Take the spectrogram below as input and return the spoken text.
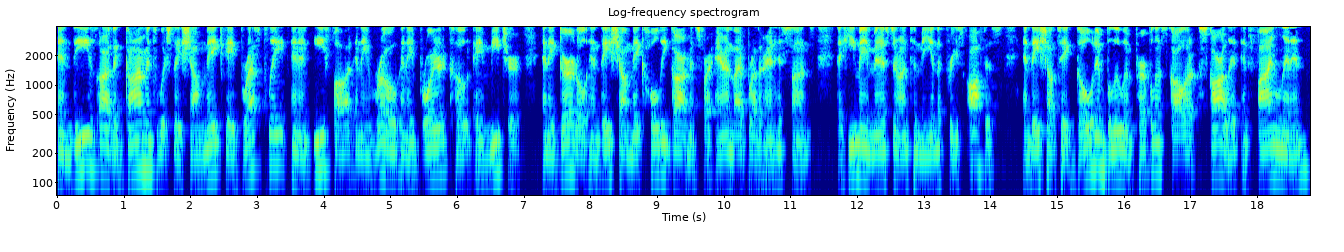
and these are the garments which they shall make a breastplate and an ephod and a robe and a broidered coat, a mitre and a girdle, and they shall make holy garments for Aaron thy brother and his sons, that he may minister unto me in the priest's office. And they shall take gold and blue and purple and scarlet and fine linen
